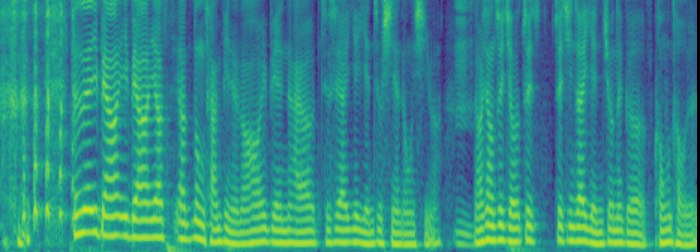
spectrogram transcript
就是一边一边要要弄产品的，然后一边还要就是要研究新的东西嘛。嗯，然后像最近最最近在研究那个空投的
